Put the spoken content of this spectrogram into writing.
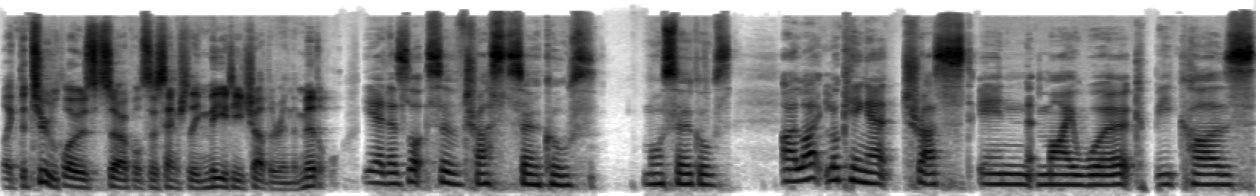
like the two closed circles essentially meet each other in the middle. Yeah, there's lots of trust circles, more circles. I like looking at trust in my work because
